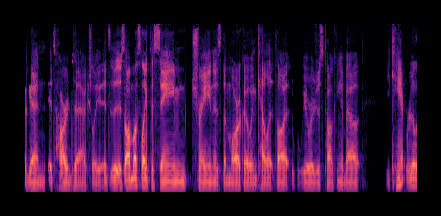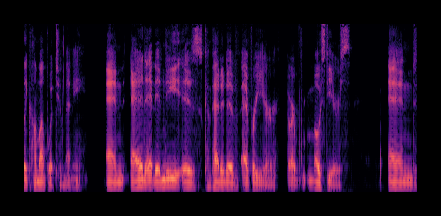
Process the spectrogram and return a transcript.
again, it's hard to actually. It's it's almost like the same train as the Marco and Kellett thought we were just talking about. You can't really come up with too many. And Ed at Indy is competitive every year or most years, and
